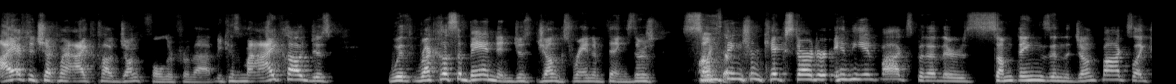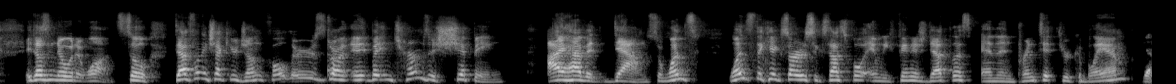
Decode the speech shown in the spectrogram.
i have to check my icloud junk folder for that because my icloud just with reckless abandon just junks random things. There's some things from kickstarter in the inbox but then there's some things in the junk box. Like it doesn't know what it wants. So definitely check your junk folders. But in terms of shipping i have it down. So once once the Kickstarter is successful and we finish Deathless and then print it through Kablam, yeah.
